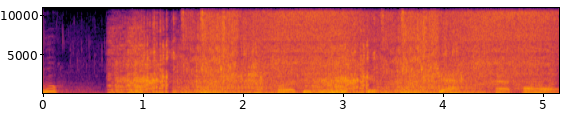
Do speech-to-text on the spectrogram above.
Woo! Well, I think you're gonna get jack at all.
